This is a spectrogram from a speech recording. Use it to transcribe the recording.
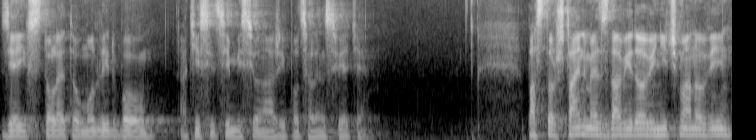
s jejich stoletou modlitbou a tisíci misionáři po celém světě. Pastor Steinmetz Davidovi Ničmanovi,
